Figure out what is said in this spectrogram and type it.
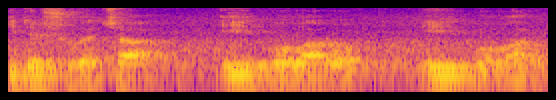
ঈদের শুভেচ্ছা, ঈদ মোবারক ঈদ মোবারক।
